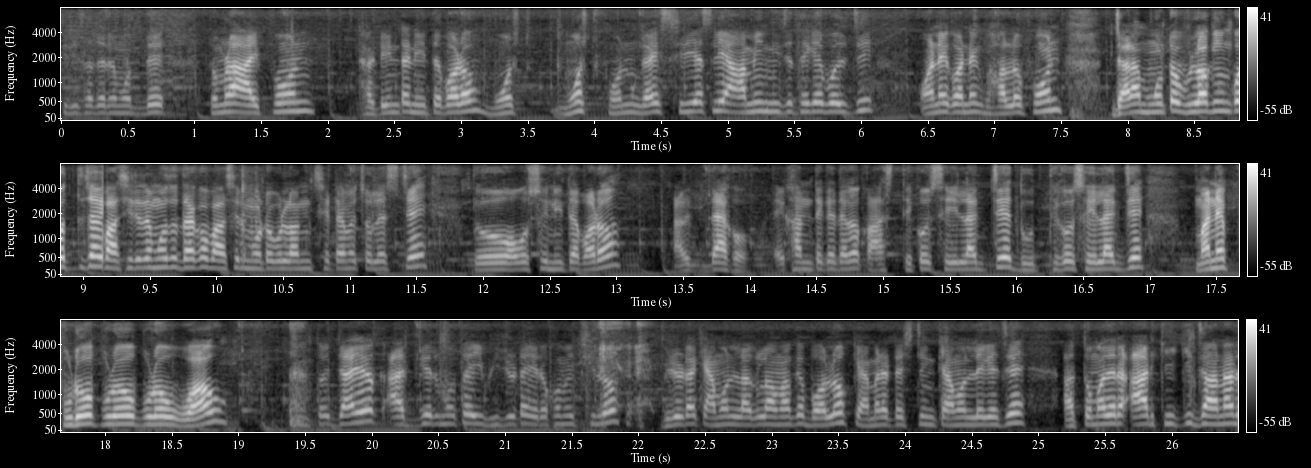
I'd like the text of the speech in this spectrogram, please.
তিরিশ হাজারের মধ্যে, তোমরা আইফোন থার্টিনটা নিতে পারো। Most most phone guy seriously আমি নিজে থেকে বলছি অনেক অনেক ভালো ফোন। যারা মোটো ব্লগিং করতে চায়, বাসিটার মতো দেখো, বাসির মোটো ব্লগিং সেটা আমি চলে এসছে। তো অবশ্যই নিতে পারো। আর দেখো, এখান থেকে দেখো, কাছ থেকেও সেই লাগছে, দূর থেকেও সেই লাগছে। মানে পুরো পুরো পুরো ওয়াও তো যাই হোক, আজকের মতো এই ভিডিওটা এরকমই ছিল। ভিডিওটা কেমন লাগল আমাকে বলো, ক্যামেরা টেস্টিং কেমন লেগেছে, আর তোমাদের আর কি কি জানার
